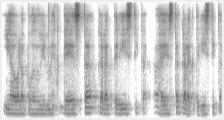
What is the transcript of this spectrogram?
Y ahora puedo irme de esta característica a esta característica.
